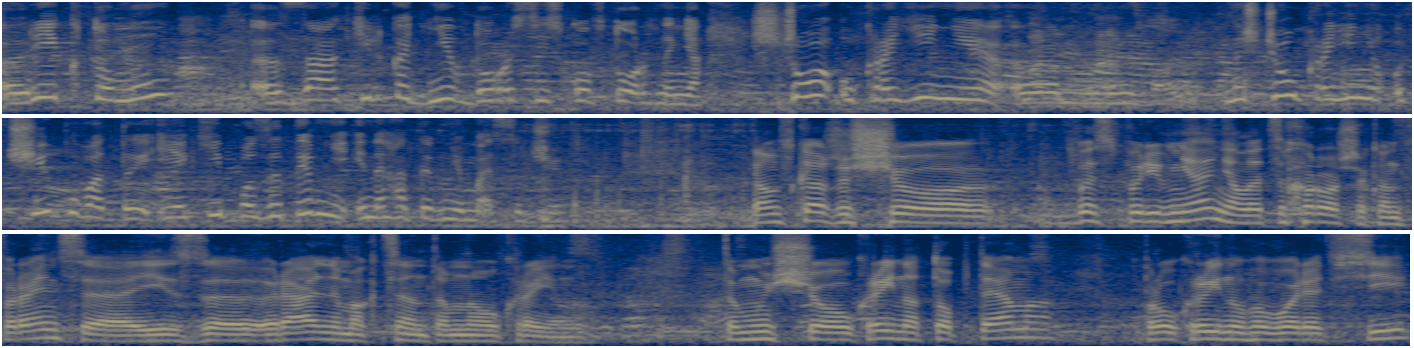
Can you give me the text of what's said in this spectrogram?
е, рік тому е, за кілька днів до російського вторгнення? Що Україні ем, на що Україні очікувати, і які позитивні і негативні меседжі? Я вам скажу, що без порівняння, але це хороша конференція із реальним акцентом на Україну. Тому що Україна топ-тема. Про Україну говорять всі,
